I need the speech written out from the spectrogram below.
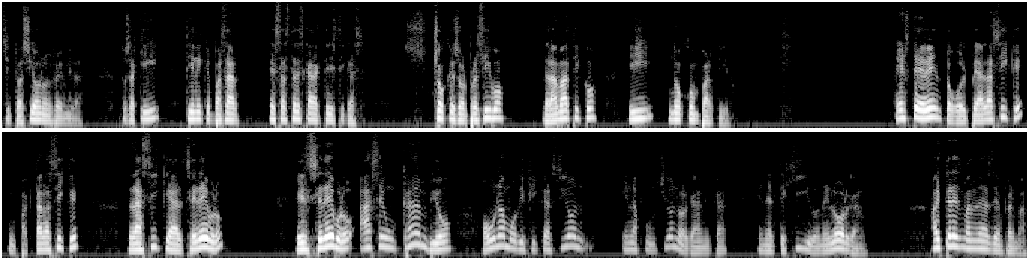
situación o enfermedad. Entonces aquí tiene que pasar esas tres características, choque sorpresivo, dramático y no compartido. Este evento golpea la psique, impacta la psique, la psique al cerebro, el cerebro hace un cambio o una modificación en la función orgánica, en el tejido, en el órgano. Hay tres maneras de enfermar.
